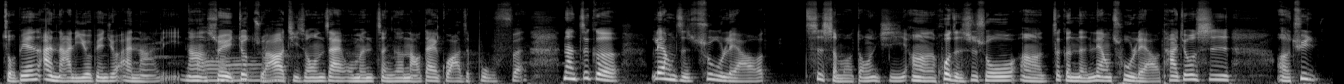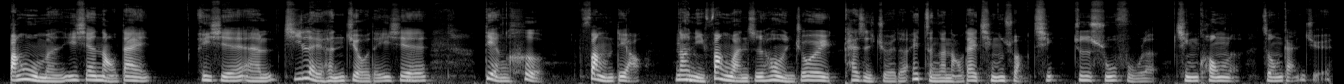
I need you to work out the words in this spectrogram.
左边按哪里，右边就按哪里。那所以就主要集中在我们整个脑袋瓜的部分。那这个量子触疗是什么东西？嗯，或者是说，嗯，这个能量触疗，它就是呃，去帮我们一些脑袋一些呃积累很久的一些电荷放掉。那你放完之后，你就会开始觉得，哎，整个脑袋清爽、清就是舒服了、清空了这种感觉。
